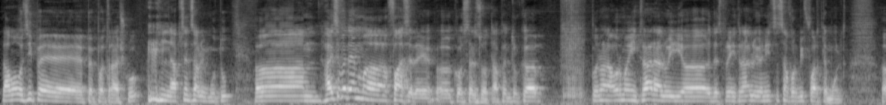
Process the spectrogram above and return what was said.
l-am auzit pe, pe Pătrașcu, absența lui Mutu. Uh, hai să vedem uh, fazele uh, Costel Zota, pentru că pf, până la urmă intrarea lui, uh, despre intrarea lui Ioniță s-a vorbit foarte mult. Uh,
